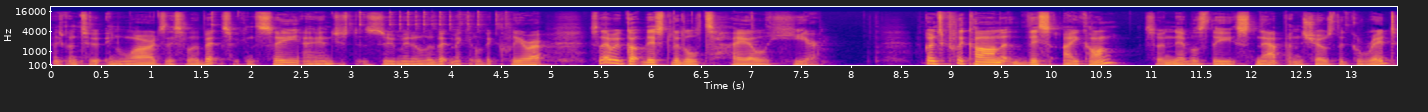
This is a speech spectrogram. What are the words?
I'm just going to enlarge this a little bit so we can see and just zoom in a little bit, make it a little bit clearer. So there we've got this little tile here. I'm going to click on this icon so enables the snap and shows the grid.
